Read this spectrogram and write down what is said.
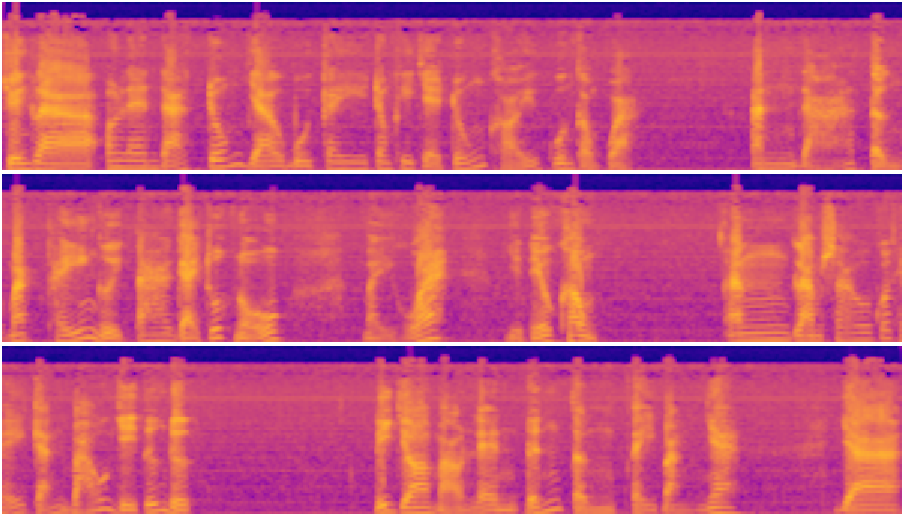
chuyện là Orlen đã trốn vào bụi cây trong khi chạy trốn khỏi quân Cộng Hòa. Anh đã tận mắt thấy người ta gài thuốc nổ. May quá, vì nếu không, anh làm sao có thể cảnh báo vị tướng được. Lý do Mạo Len đến tận Tây Băng Nha và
